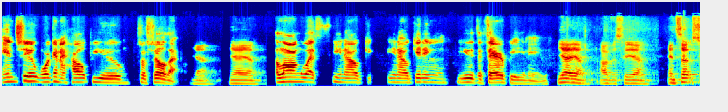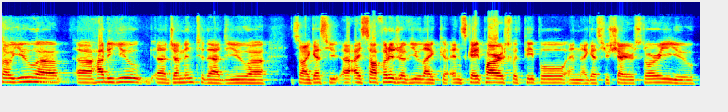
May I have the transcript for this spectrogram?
into we're going to help you fulfill that. Yeah. Yeah yeah. Along with you know you know getting you the therapy you need. Yeah yeah. Obviously yeah. And so so you uh, uh how do you uh, jump into that? Do you uh so i guess you i saw footage of you like in skate parks with people and i guess you share your story. You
